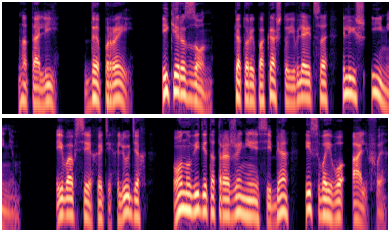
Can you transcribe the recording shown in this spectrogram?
— Натали, Депрей и Кирзон, который пока что является лишь именем, и во всех этих людях он увидит отражение себя и своего Альфы.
